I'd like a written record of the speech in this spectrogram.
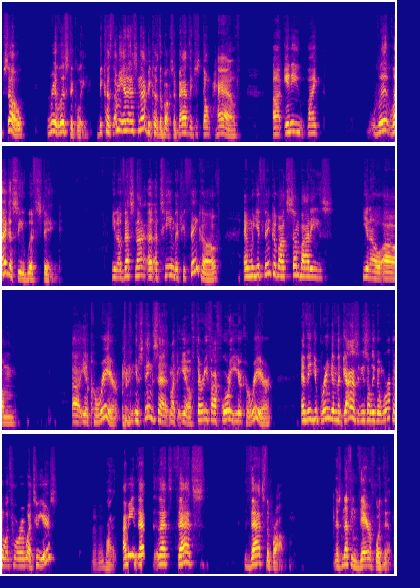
So, realistically, because I mean, and it's not because the Bucks are bad; they just don't have uh, any like le- legacy with Sting. You know, that's not a, a, team that you think of. And when you think about somebody's, you know, um, uh, you know, career, if Sting's had like, you know, 35, 40 year career, and then you bring in the guys that he's only been working with for what, two years? Mm-hmm. Right. I mean, that that's that's that's the problem. There's nothing there for them,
